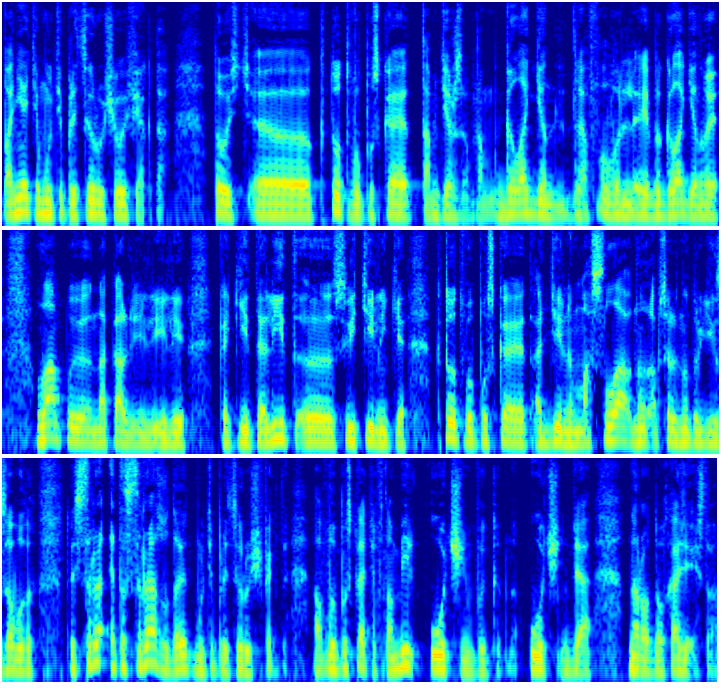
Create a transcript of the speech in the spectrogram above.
понятие мультиплицирующего эффекта. То есть э, кто-то выпускает там, держит там, галоген для, для галогеновые лампы накалили или какие-то лид э, кто-то выпускает отдельно масла на абсолютно других заводах. То есть это сразу дает мультиплицирующий эффект. А выпускать автомобиль очень выгодно, очень для народного хозяйства.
